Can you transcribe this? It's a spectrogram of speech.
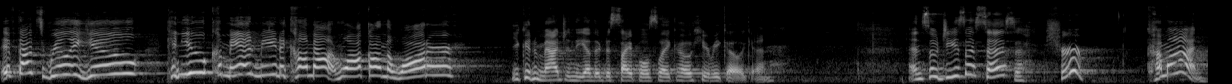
if that's really you, can you command me to come out and walk on the water? You can imagine the other disciples like, Oh, here we go again. And so Jesus says, Sure, Come on.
